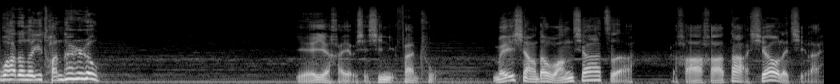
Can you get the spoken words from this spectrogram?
挖到了一团烂肉。爷爷还有些心里犯怵，没想到王瞎子哈哈大笑了起来。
